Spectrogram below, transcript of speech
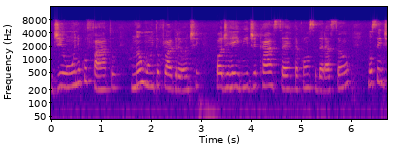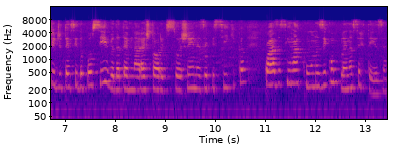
de um único fato, não muito flagrante, pode reivindicar certa consideração no sentido de ter sido possível determinar a história de sua gênese psíquica quase sem lacunas e com plena certeza.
